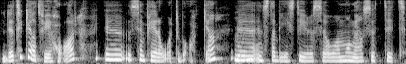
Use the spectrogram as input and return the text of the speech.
det tycker jag att vi har eh, sedan flera år tillbaka. Mm. Eh, en stabil styrelse och många har suttit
